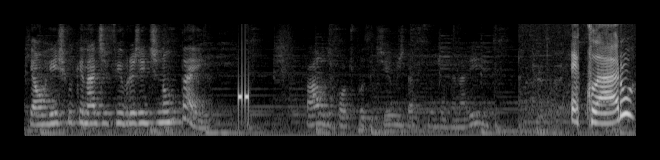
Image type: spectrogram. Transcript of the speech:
que é um risco que na de fibra a gente não tem. Fala dos pontos positivos da piscina de alvenaria? É claro.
